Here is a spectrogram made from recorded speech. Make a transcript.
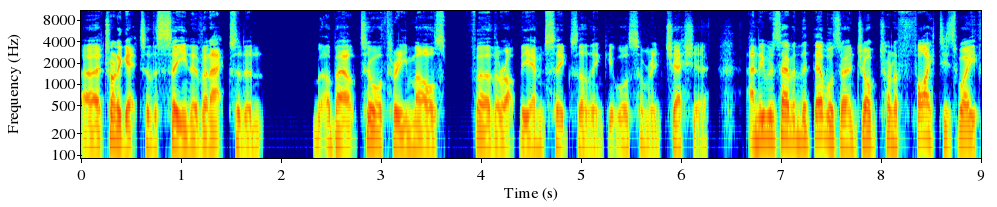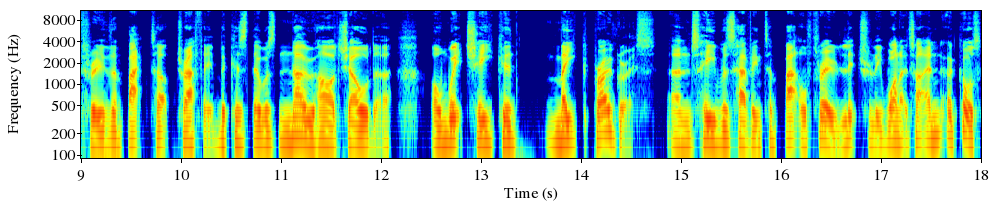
uh, trying to get to the scene of an accident about two or three miles further up the M6, I think it was, somewhere in Cheshire. And he was having the devil's own job trying to fight his way through the backed up traffic because there was no hard shoulder on which he could make progress. And he was having to battle through literally one at a time. And of course,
